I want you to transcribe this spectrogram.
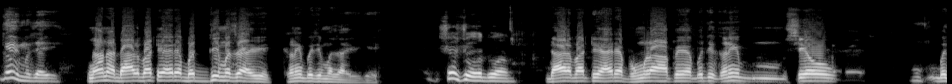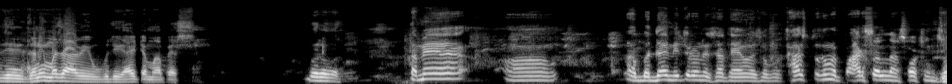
કેવી મજા આવી? ના ના દાળ બાટી આરે બધી મજા આવી. ઘણી બધી મજા આવી ગઈ. શું શું હતું આમ? દાળ બાટી આરે ભૂંગળા આપે બધી ઘણી સેવ બધી ઘણી મજા આવી એવું બધી આઈટમ આપે બરોબર. તમે બધા મિત્રોની સાથે આવ્યા છો. ખાસ તો તમે પાર્સલના શોખીન છો.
